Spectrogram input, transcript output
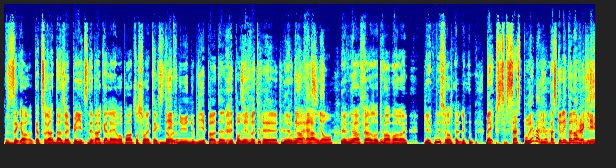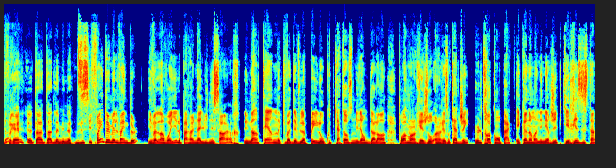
Vous savez, quand, quand tu rentres dans un pays, tu débarques à l'aéroport, tu reçois un texto. Bienvenue, n'oubliez pas de déposer votre euh, vos Bienvenue en déclarations. France. Bienvenue en France. Autres, ils vont avoir un bienvenue sur la Lune. Ben, ça se pourrait, Mario, parce que là, ils veulent envoyer Avec les ça. frais. Tant de la minute. D'ici fin 2022, ils veulent l'envoyer par un alunisseur, une antenne là, qui va développer là, au coût de 14 millions de dollars pour avoir un réseau, un réseau 4G ultra compact, économe en énergie, puis qui est résistant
